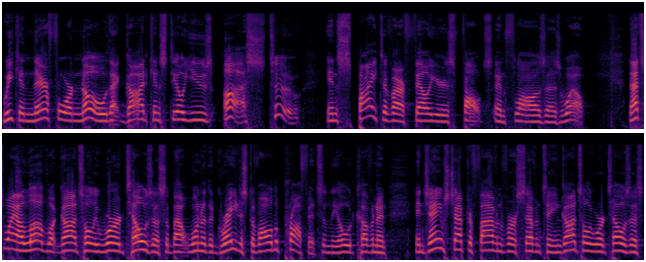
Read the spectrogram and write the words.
We can therefore know that God can still use us too in spite of our failures, faults, and flaws as well. That's why I love what God's holy word tells us about one of the greatest of all the prophets in the Old Covenant. In James chapter 5 and verse 17, God's holy word tells us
